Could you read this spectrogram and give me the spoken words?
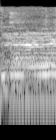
Yeah.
